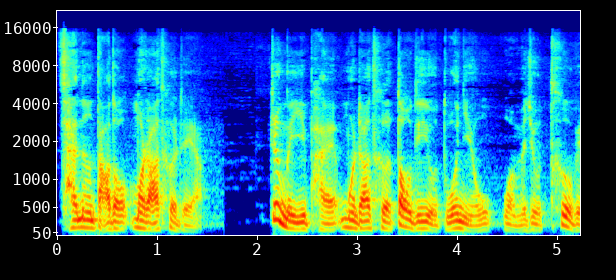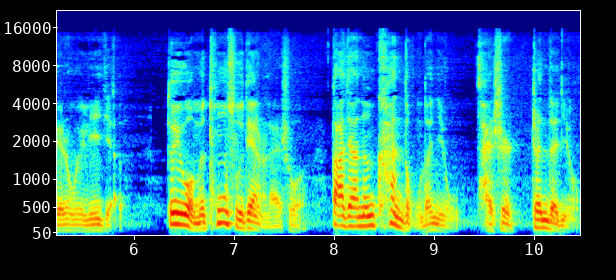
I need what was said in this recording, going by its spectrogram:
才能达到莫扎特这样。这么一拍，莫扎特到底有多牛，我们就特别容易理解了。对于我们通俗电影来说，大家能看懂的牛才是真的牛。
